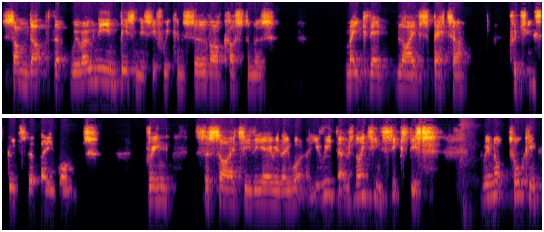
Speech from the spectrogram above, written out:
summed up that we're only in business if we can serve our customers, make their lives better, produce goods that they want, bring society the area they want. You read that, it was 1960s. We're not talking.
